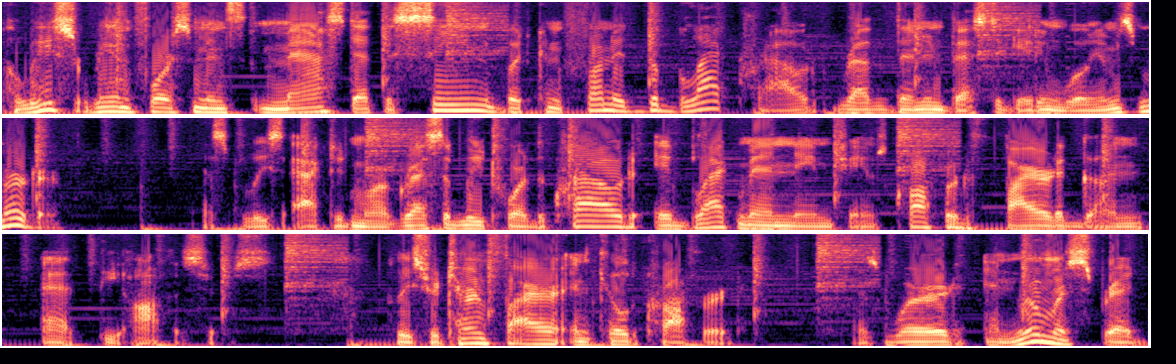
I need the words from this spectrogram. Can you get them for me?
Police reinforcements massed at the scene but confronted the black crowd rather than investigating Williams' murder. As police acted more aggressively toward the crowd, a black man named James Crawford fired a gun at the officers. Police returned fire and killed Crawford. As word and rumors spread,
